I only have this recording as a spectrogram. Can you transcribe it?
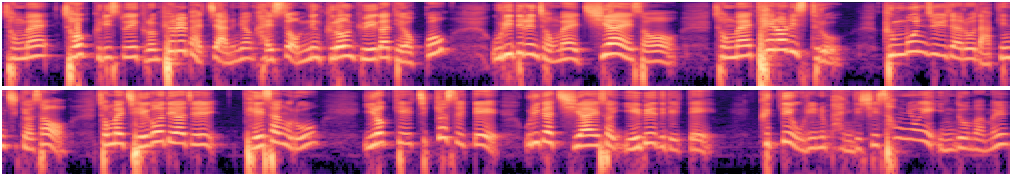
정말 적 그리스도의 그런 표를 받지 않으면 갈 수 없는 그런 교회가 되었고 우리들은 정말 지하에서 정말 테러리스트로 근본주의자로 낙인 찍혀서 정말 제거되어질 대상으로 이렇게 찍혔을 때 우리가 지하에서 예배 드릴 때 그때 우리는 반드시 성령의 인도함을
